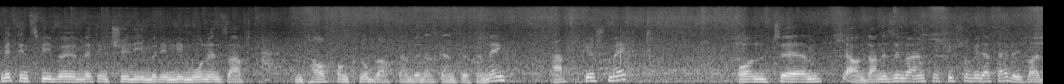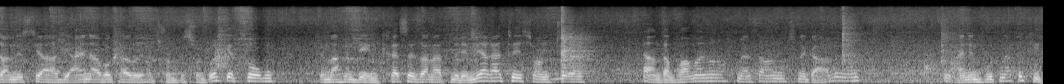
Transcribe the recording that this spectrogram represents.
Mit den Zwiebeln, mit dem Chili, mit dem Limonensaft, ein Hauch von Knoblauch. Dann wird das Ganze vermengt, abgeschmeckt. Und ähm, ja, und dann sind wir im Prinzip schon wieder fertig, weil dann ist ja die eine Avocado hat schon ein bisschen durchgezogen. Wir machen den Kresse-Salat mit dem Meerrettich und äh, ja, und dann brauchen wir nur noch Messer und eine Gabel und einen guten Appetit.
